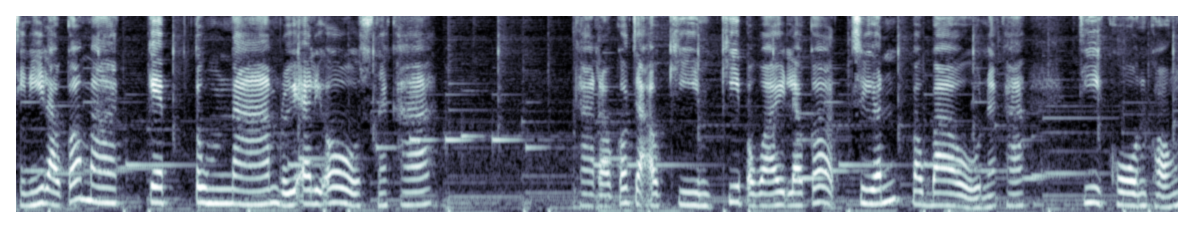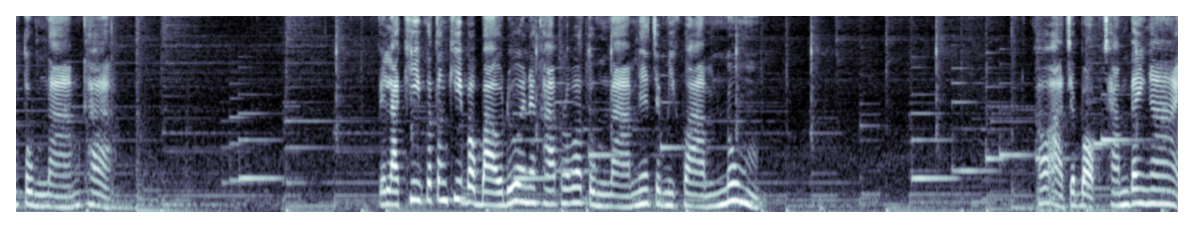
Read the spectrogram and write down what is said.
ทีนี้เราก็มาเก็บตุ่มน้ำหรือ a r i o s นะคะค่ะเราก็จะเอาครีมคีบเอาไว้แล้วก็เชื้อนเบาๆนะคะ ที่โคนของตุ่มน้ำค่ะ เวลาคีบก็ต้องคีบเบาๆด้วยนะคะ เพราะว่าตุ่มน้ำเนี่ยจะมีความนุ่ม เขาอาจจะบอกช้ำได้ง่าย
